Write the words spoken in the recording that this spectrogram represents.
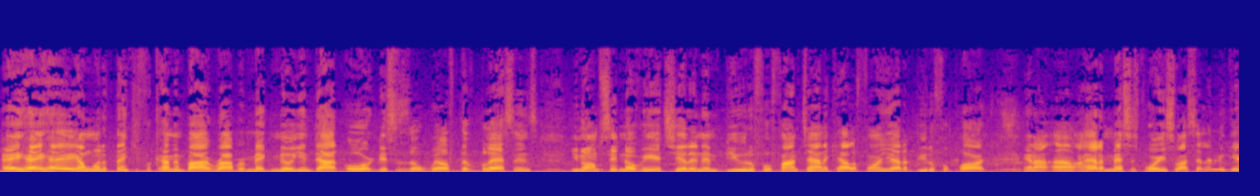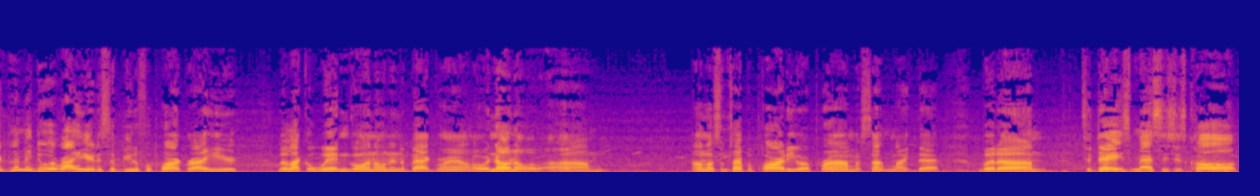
Hey, hey, hey, I want to thank you for coming by robertmcmillion.org. This is a wealth of blessings. You know, I'm sitting over here chilling in beautiful Fontana, California at a beautiful park. And I um, I had a message for you, so I said, let me get let me do it right here. This is a beautiful park right here. Look like a wedding going on in the background. Or no, no, um, I don't know, some type of party or a prom or something like that. But um, today's message is called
